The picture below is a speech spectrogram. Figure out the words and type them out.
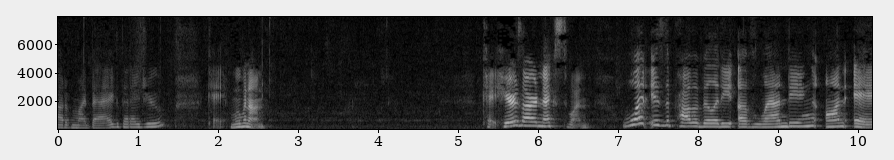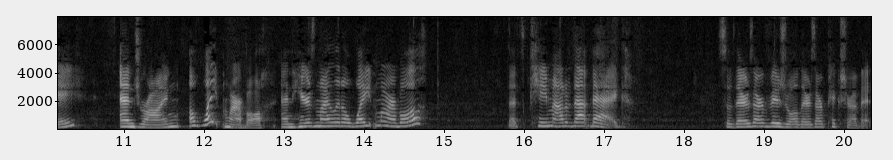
out of my bag that I drew? Okay, moving on. Okay, here's our next one. What is the probability of landing on A and drawing a white marble. And here's my little white marble that came out of that bag. So there's our visual, there's our picture of it.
